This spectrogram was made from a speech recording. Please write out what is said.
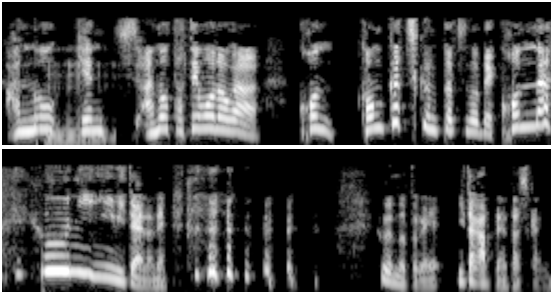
あの現地、あの建物が、こん、コンカチ君たちのでこんな風に、みたいなね。風のとか見たかったね、確かにっ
